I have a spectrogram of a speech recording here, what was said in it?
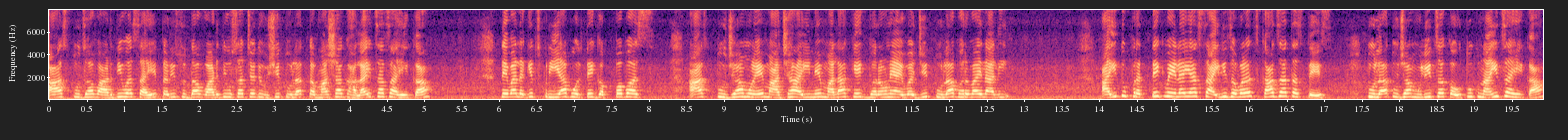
आज तुझा वाढदिवस आहे तरीसुद्धा वाढदिवसाच्या दिवशी तुला तमाशा घालायचाच आहे का? तेव्हा लगेच प्रिया बोलते गप्प बस. आज तुझ्यामुळे माझ्या आईने मला केक भरवण्याऐवजी तुला भरवायला आली. आई तू प्रत्येक वेळेला या सायलीजवळच का जात असतेस? तुला तुझ्या मुलीचं कौतुक नाहीच आहे का?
